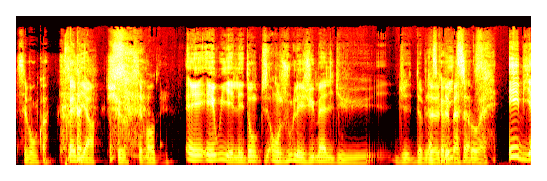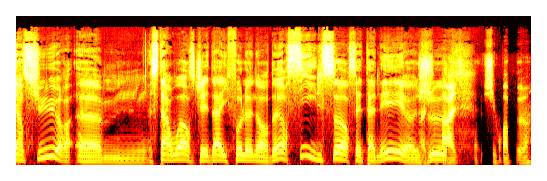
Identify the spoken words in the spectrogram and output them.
c'est bon, quoi. Très bien. Je suis, c'est vendu. Et, et oui, et les, donc on joue les jumelles du, du- de De, de Blaskowitz. Basco, ouais. Et bien sûr, euh, Star Wars Jedi Fallen Order, s'il sort cette année, euh, Ouais, je, J'y crois peu. hein.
